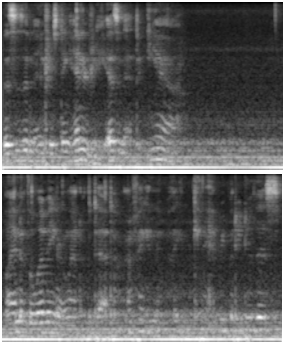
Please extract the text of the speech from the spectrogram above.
this is an interesting energy, isn't it? Yeah. Land of the living or land of the dead? I'm thinking, everybody do this?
